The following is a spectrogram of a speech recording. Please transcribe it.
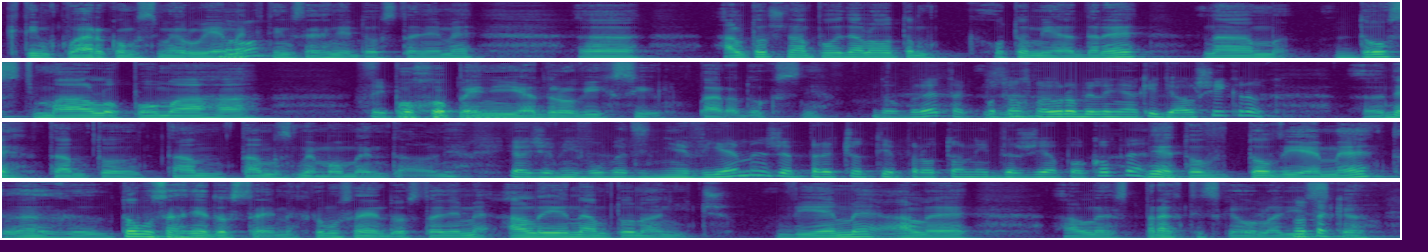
K tým kvárkom smerujeme, no. k tým sa hneď dostaneme. Uh, ale to, čo nám povedalo o tom, o tom jadre, nám dosť málo pomáha v pochopení jadrových síl, paradoxne. Dobre, tak potom že... sme urobili nejaký ďalší krok? E, ne, tam, to, tam, tam sme momentálne. Ja, že my vôbec nevieme, že prečo tie protóny držia pokope? Nie, to, to vieme. K tomu sa hneď dostaneme. K tomu sa hneď dostaneme, ale je nám to na nič. Vieme, ale, ale z praktického hľadiska... No tak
